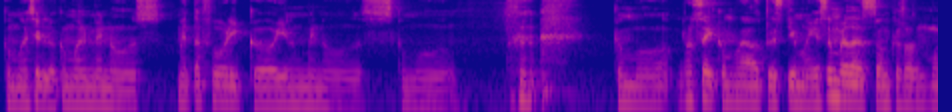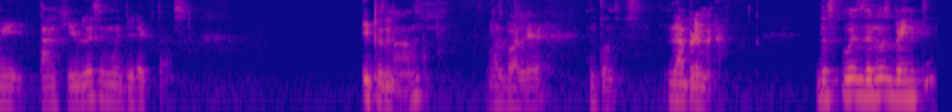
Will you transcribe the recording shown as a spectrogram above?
¿cómo decirlo? Como el menos metafórico y el menos como como, no sé, como autoestima. Y eso en verdad son cosas muy tangibles y muy directas. Y pues nada, las voy a leer. Entonces, la primera. Después de los 20,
